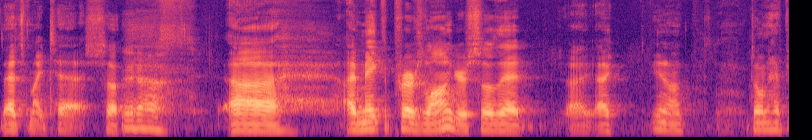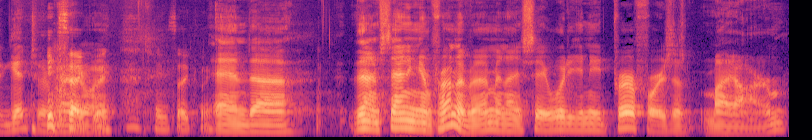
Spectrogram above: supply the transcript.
that's my test. So yeah. uh, I make the prayers longer so that I, I, you know, don't have to get to him right away. Exactly. Exactly. And uh, then I'm standing in front of him and I say, What do you need prayer for? He says, My arm.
